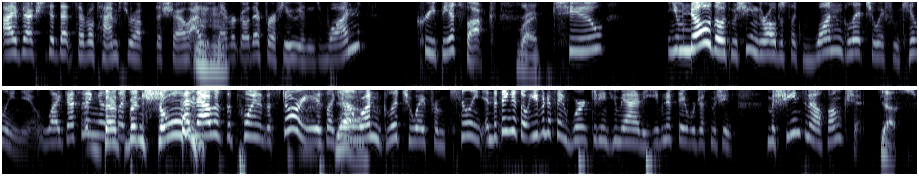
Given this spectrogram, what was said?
I've actually said that several times throughout the show. I would Mm-hmm. never go there for a few reasons. One, creepy as fuck. right. Two, you know those machines are all just like one glitch away from killing you. Like that's the thing. That's like- been shown. and that was the point of the story. Is like Yeah. they're one glitch away from killing. And the thing is, though, even if they weren't getting humanity, even if they were just machines, machines malfunction. yes.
